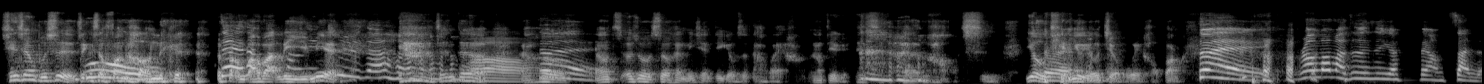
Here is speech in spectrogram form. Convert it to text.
先生不是，这个是放到那个对，让爸爸里面。”去的呀，真的。哇然后，对然后这时候很明显，第一个我是大外行，然后第二个那是 很好吃，又甜又有酒味，好棒。对，让妈妈真的是一个非常赞的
